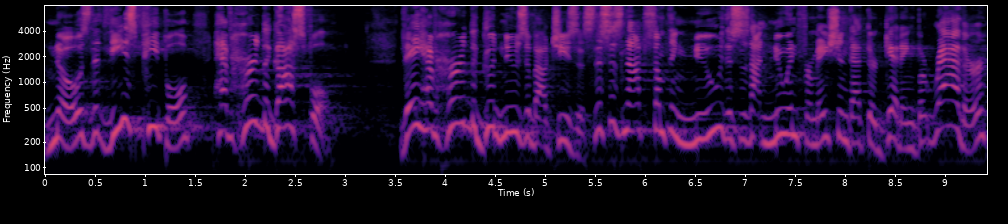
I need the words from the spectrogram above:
knows that these people have heard the gospel. They have heard the good news about Jesus. This is not something new, this is not new information that they're getting, but rather,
